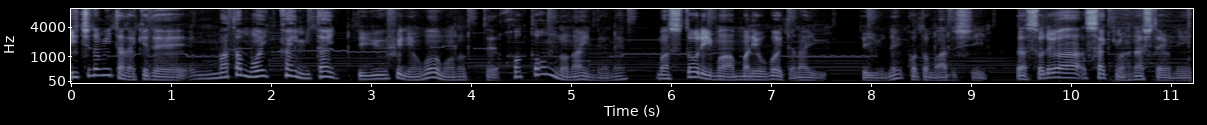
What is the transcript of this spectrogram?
一度見ただけでまたもう一回見たいっていうふうに思うものってほとんどないんだよね。まあストーリーもあんまり覚えてないっていうねこともあるし。だそれはさっきも話したように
